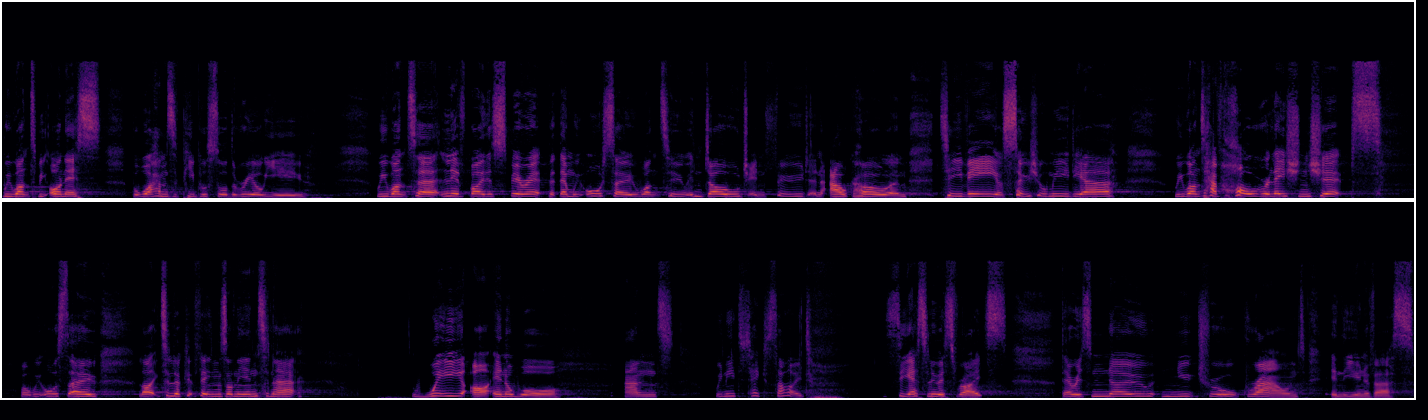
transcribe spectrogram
We want to be honest, but what happens if people saw the real you? We want to live by the Spirit, but then we also want to indulge in food and alcohol and TV or social media. We want to have whole relationships, but we also like to look at things on the internet. We are in a war and we need to take a side. C.S. Lewis writes There is no neutral ground in the universe.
